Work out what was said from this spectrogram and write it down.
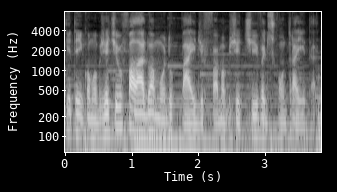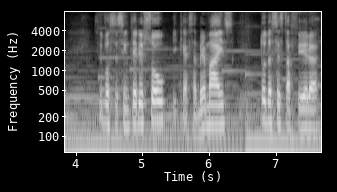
que tem como objetivo falar do amor do Pai de forma objetiva e descontraída. Se você se interessou e quer saber mais, toda sexta-feira,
